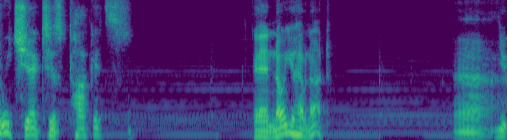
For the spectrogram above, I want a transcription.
we checked his pockets? And no, you have not. Uh, You-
